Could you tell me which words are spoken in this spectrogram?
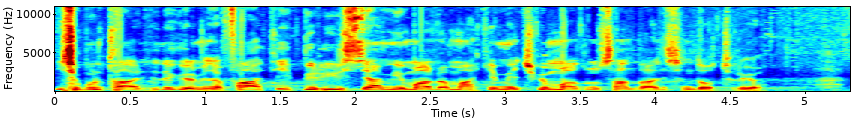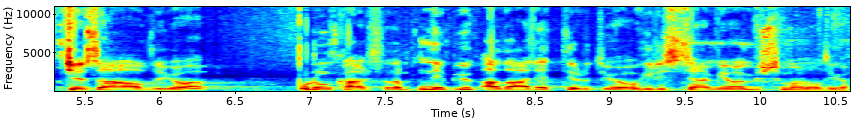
İşte bunu tarihte de görüyoruz. Fatih bir Hristiyan mimarla mahkemeye çıkıyor, mazlum sandalyesinde oturuyor. Ceza alıyor. Bunun karşısında ne büyük adalettir diyor o Hristiyan mimar Müslüman oluyor.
